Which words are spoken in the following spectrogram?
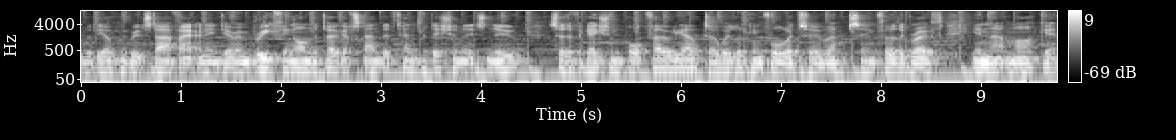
with the Open Group staff out in India and briefing on the TOGAF Standard 10th edition, and its new certification portfolio. So we're looking forward to uh, seeing further growth in that market.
